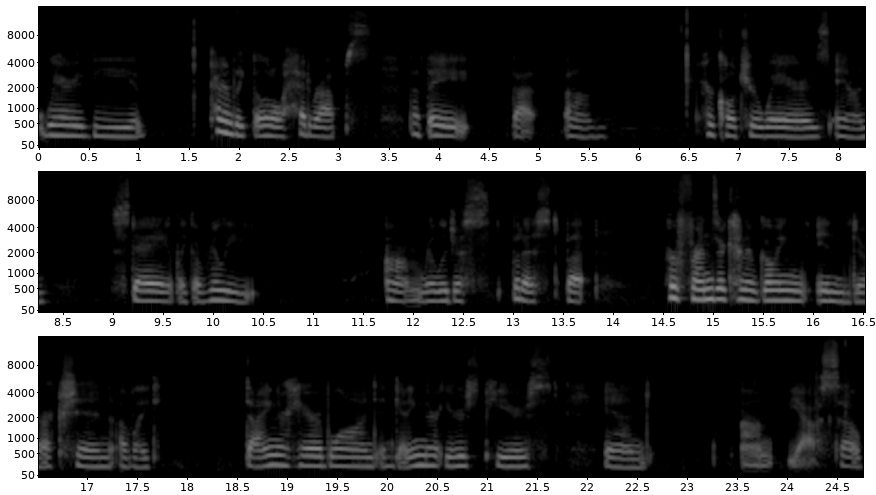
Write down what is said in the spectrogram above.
where the kind of like the little head wraps that they that um, her culture wears and stay like a really um, religious Buddhist, but her friends are kind of going in the direction of like dyeing their hair blonde and getting their ears pierced and um, yeah, so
